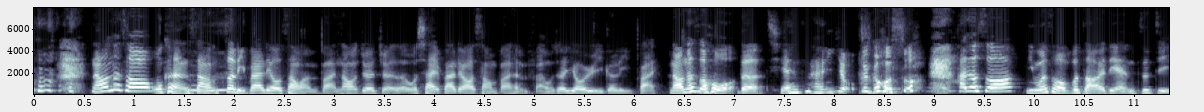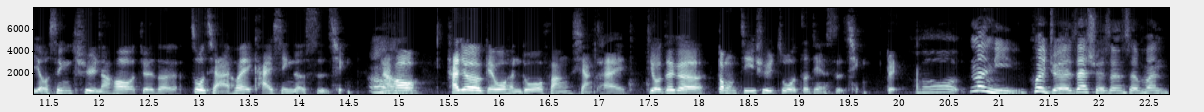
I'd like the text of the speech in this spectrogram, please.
然后那时候我可能上这礼拜六上完班，然后我就会觉得我下礼拜六要上班很烦，我就会忧郁一个礼拜。然后那时候我的前男友就跟我说，他就说你为什么不找一点自己有兴趣，然后觉得做起来会开心的事情？嗯然后他就给我很多方向，才有这个动机去做这件事情。对，哦，那你会觉得在学生身份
